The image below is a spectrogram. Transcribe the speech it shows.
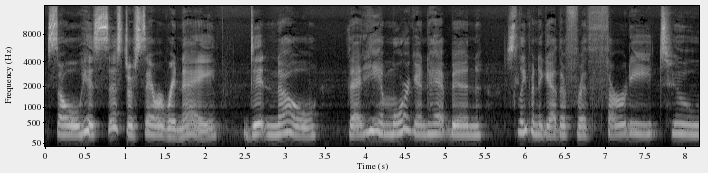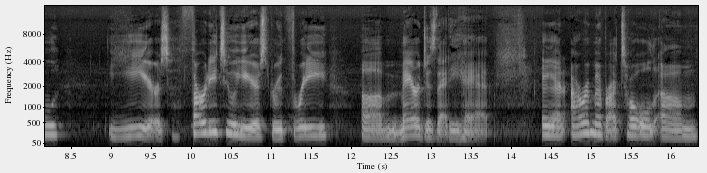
So his sister, Sarah Renee, didn't know that he and Morgan had been sleeping together for 32 years 32 years through three um, marriages that he had. And I remember I told um,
